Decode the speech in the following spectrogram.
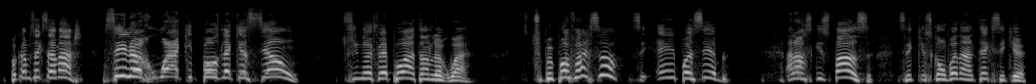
C'est pas comme ça que ça marche. C'est le roi qui te pose la question. Tu ne fais pas attendre le roi. Tu ne peux pas faire ça. C'est impossible. Alors, ce qui se passe, c'est que ce qu'on voit dans le texte, c'est que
